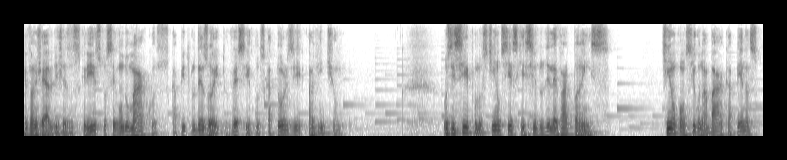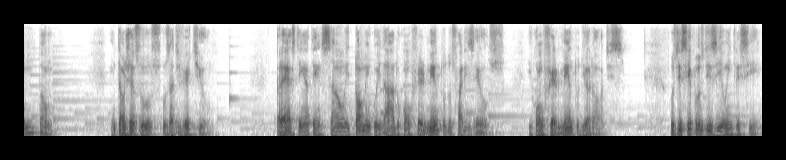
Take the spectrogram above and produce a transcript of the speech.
Evangelho de Jesus Cristo, segundo Marcos, capítulo 18, versículos 14 a 21. Os discípulos tinham se esquecido de levar pães. Tinham consigo na barca apenas um pão. Então Jesus os advertiu: Prestem atenção e tomem cuidado com o fermento dos fariseus e com o fermento de Herodes. Os discípulos diziam entre si:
